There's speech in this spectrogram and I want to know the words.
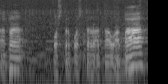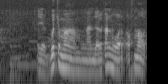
apa poster-poster atau apa. Ya, gue cuma mengandalkan word of mouth.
